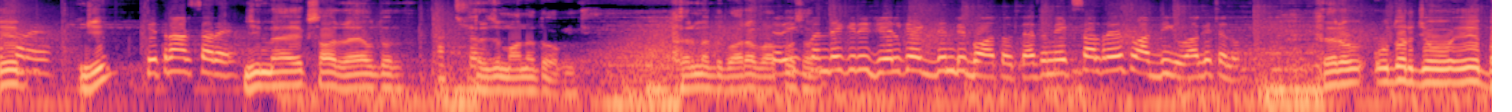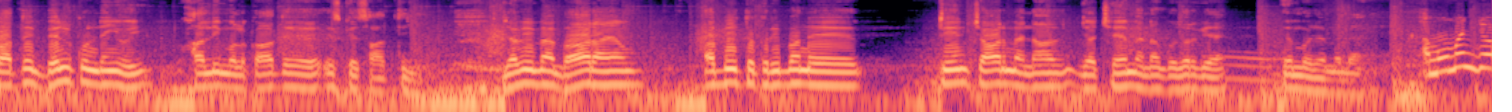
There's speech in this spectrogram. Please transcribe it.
ये जी? कितना अरसा रहे? जी मैं एक साल रहा उधर। अच्छा। फिर जमानत हो गई थी। फिर मैं दोबारा वापस आ बंदे के लिए जेल का एक दिन भी बहुत होता है। तुम एक साल रहे तो आधी हो आगे चलो। फिर उधर जो ये बातें बिल्कुल नहीं हुई खाली मुलाकात इसके साथ थी। जब भी मैं बाहर आया हूँ अभी तकरीबन तीन चार महीना या छः महीना गुजर गया है ये मुझे मिला है। अमूमन जो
